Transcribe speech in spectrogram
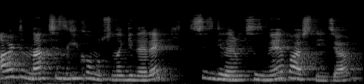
Ardından çizgi komutuna giderek çizgilerimi çizmeye başlayacağım.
